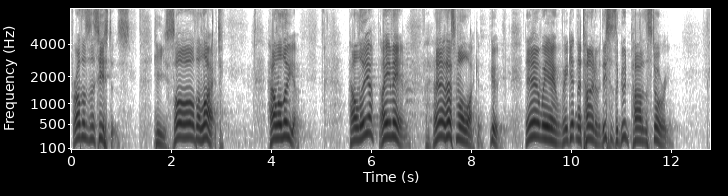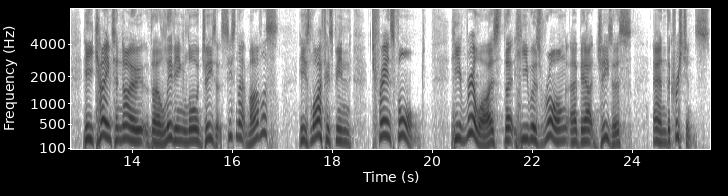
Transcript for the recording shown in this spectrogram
Brothers and sisters, he saw the light. Hallelujah. Hallelujah. Amen. that's more like it. Good. Now we're, we're getting the tone of it. This is a good part of the story. He came to know the living Lord Jesus. Isn't that marvelous? His life has been transformed he realized that he was wrong about Jesus and the Christians.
